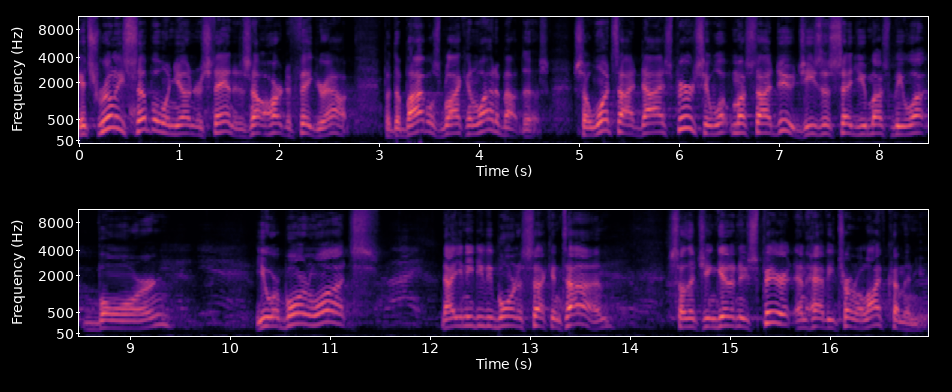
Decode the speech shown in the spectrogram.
It's really simple when you understand it. It's not hard to figure out. But the Bible's black and white about this. So once I die spiritually, what must I do? Jesus said, You must be what? Born you were born once. Now you need to be born a second time so that you can get a new spirit and have eternal life come in you.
